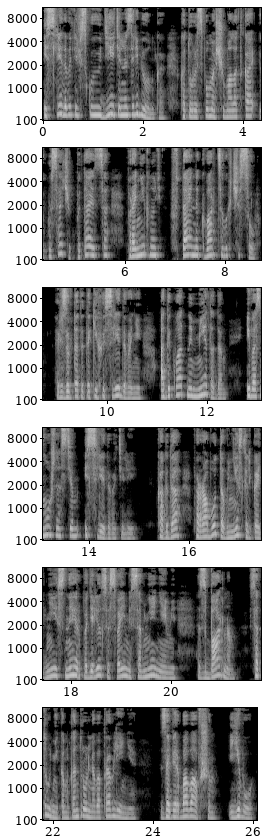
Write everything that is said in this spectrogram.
исследовательскую деятельность ребенка, который с помощью молотка и кусачек пытается проникнуть в тайны кварцевых часов. Результаты таких исследований адекватны методам и возможностям исследователей. Когда, проработав несколько дней, Снейр поделился своими сомнениями с Барном, сотрудником контрольного правления, завербовавшим его,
